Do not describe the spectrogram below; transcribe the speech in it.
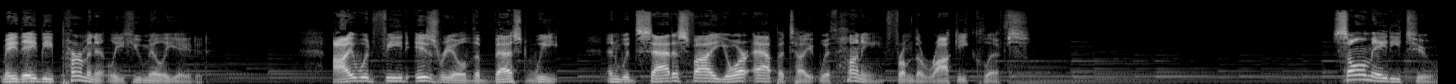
May they be permanently humiliated. I would feed Israel the best wheat and would satisfy your appetite with honey from the rocky cliffs. Psalm 82,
